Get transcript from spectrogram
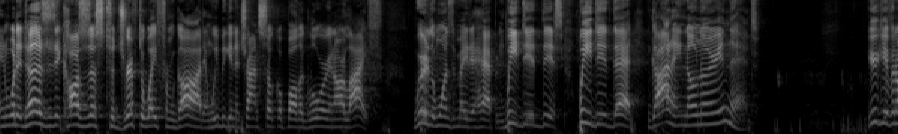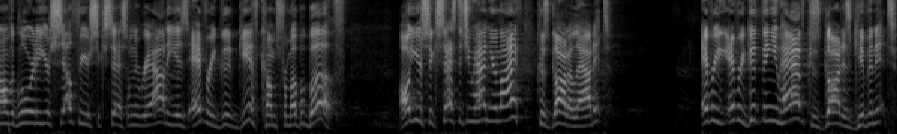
And what it does is it causes us to drift away from God and we begin to try and soak up all the glory in our life. We're the ones that made it happen. We did this, we did that. God ain't no nowhere in that. You're giving all the glory to yourself for your success when the reality is every good gift comes from up above. All your success that you had in your life, because God allowed it. Every, every good thing you have, because God has given it.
